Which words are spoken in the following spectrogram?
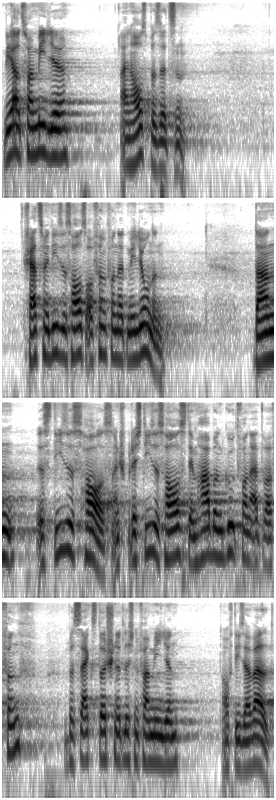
wir als Familie ein Haus besitzen, schätzen wir dieses Haus auf 500 Millionen, dann ist dieses Haus, entspricht dieses Haus dem Hab und Gut von etwa fünf bis sechs durchschnittlichen Familien auf dieser Welt.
